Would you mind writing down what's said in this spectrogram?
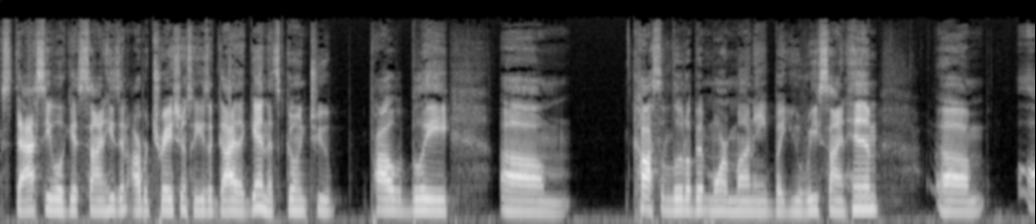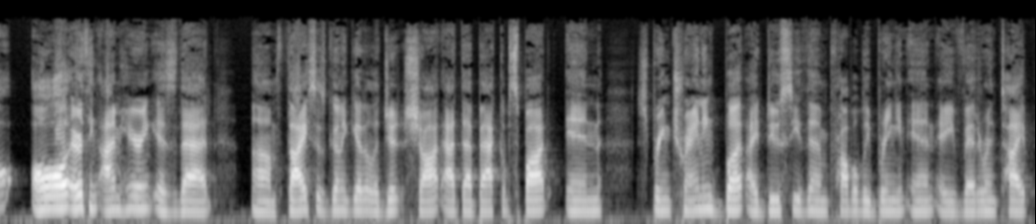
Stassi will get signed. He's in arbitration, so he's a guy again that's going to probably um, cost a little bit more money, but you re-sign him. Um, all, all, everything I'm hearing is that um, is going to get a legit shot at that backup spot in spring training, but I do see them probably bringing in a veteran type,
